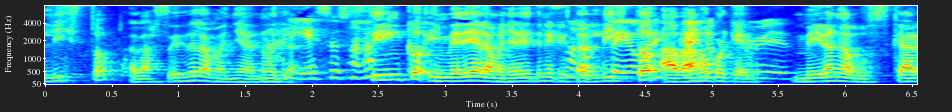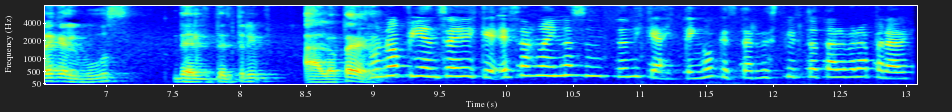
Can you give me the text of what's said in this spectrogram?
listo a las 6 de la mañana. No, Ay, esos son los- 5 y media de la mañana yo tenía que estar listo abajo porque me iban a buscar en el bus del, del trip al hotel. Uno piensa y que esas vainas son tan que ay, tengo que estar despierto a tal hora para ver.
